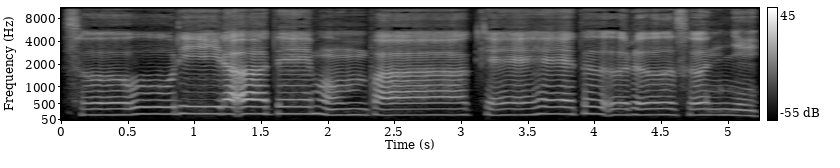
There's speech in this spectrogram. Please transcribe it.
서울이라 대문 밖에 들어섰니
